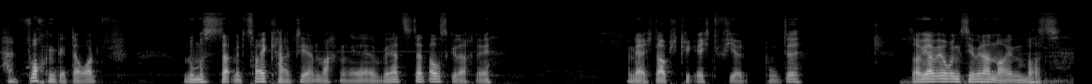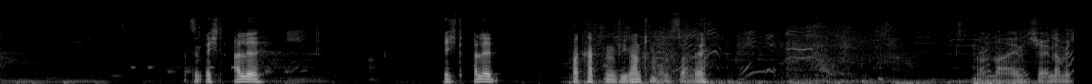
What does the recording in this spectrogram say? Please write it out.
hat Wochen gedauert. Und du musst das mit zwei Charakteren machen. Ey. Wer hat sich das ausgedacht? Ey? Und ja, ich glaube, ich kriege echt vier Punkte. So, wir haben übrigens hier wieder einen neuen Boss. Das sind echt alle, echt alle verkackten Gigantomonster. Ne? Oh nein, ich erinnere mich.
